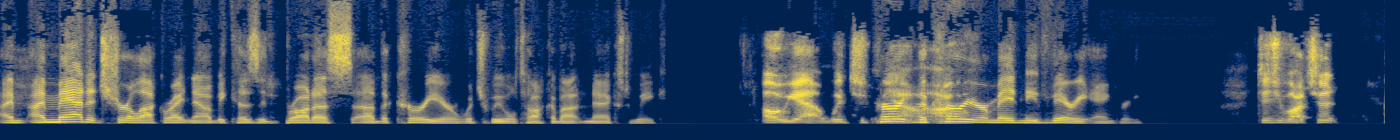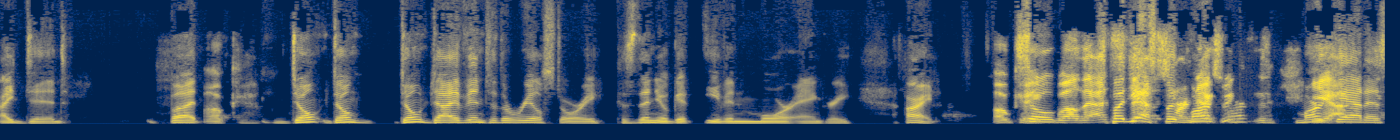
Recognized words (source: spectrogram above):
I'm I'm mad at Sherlock right now because it brought us uh, the Courier, which we will talk about next week. Oh yeah, which The, Cour- yeah, the I- Courier made me very angry. did you watch it? I did, but Okay. don't don't don't dive into the real story because then you'll get even more angry. All right, Okay. So- well, that's but yes, but Mark- next week. Mark Yeah. Gatiss,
